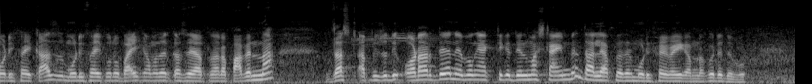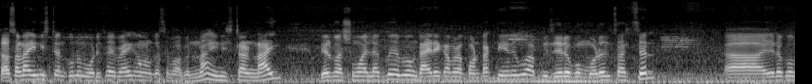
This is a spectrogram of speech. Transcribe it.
মডিফাই কাজ মডিফাই কোনো বাইক আমাদের কাছে আপনারা পাবেন না। জাস্ট আপনি যদি অর্ডার দেন এবং এক থেকে দেড় মাস টাইম দেন, তাহলে আপনাদের মডিফাই বাইক আমরা করে দেবো। তাছাড়া ইনস্ট্যান্ট কোনো মডিফাই বাইক আমার কাছে পাবেন না ইনস্ট্যান্ট নাই, দেড় মাস সময় লাগবে এবং ডাইরেক্ট আমরা কন্ট্যাক্ট নিয়ে নেব, আপনি যেরকম মডেল চাচ্ছেন এরকম,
